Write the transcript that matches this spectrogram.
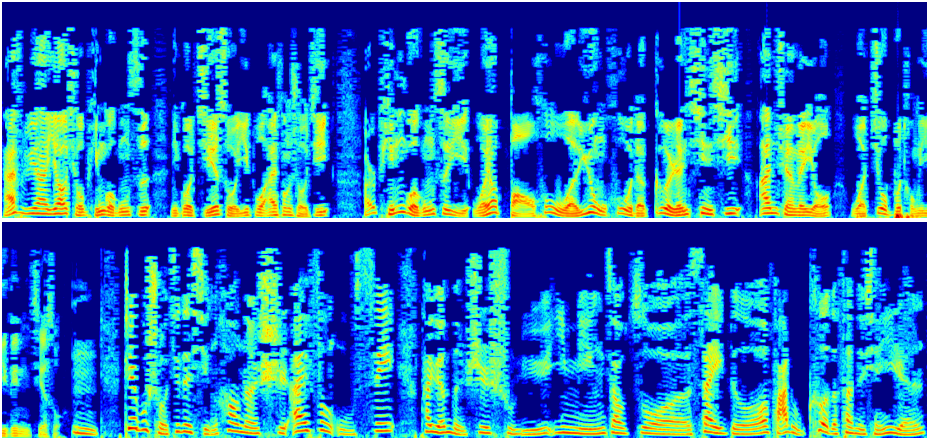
FBI 要求苹果公司你给我解锁一部 iPhone 手机，而苹果公司以我要保护我用户的个人信息安全为由，我就不同意给你解锁。嗯，这部手机的型号呢是 iPhone 5C，它原本是。属于一名叫做赛义德·法鲁克的犯罪嫌疑人。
